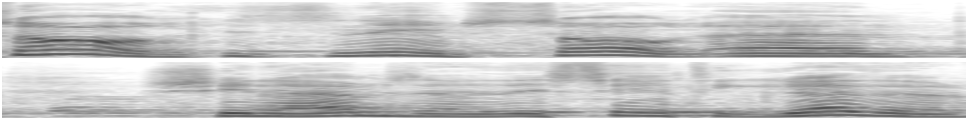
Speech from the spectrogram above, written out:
Sog, his name Sog and Sheila Hamza, they sing together.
